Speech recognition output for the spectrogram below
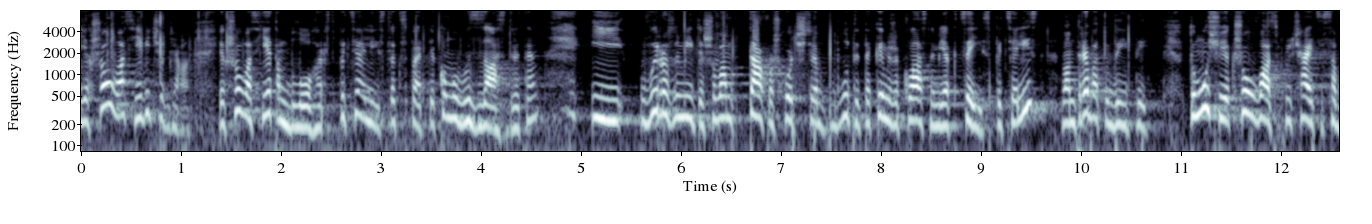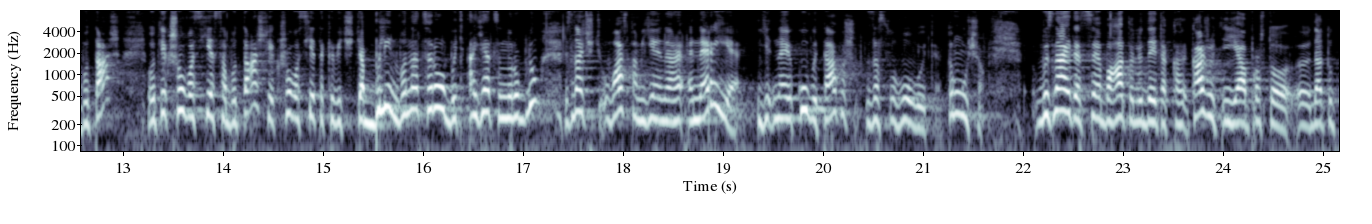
Якщо у вас є відчуття, якщо у вас є там блогер, спеціаліст, експерт, якому ви заздрите, і ви розумієте, що вам також хочеться бути таким же класним, як цей спеціаліст, вам треба туди йти. Тому що якщо у вас включається саботаж, от якщо у вас є саботаж, якщо у вас є таке відчуття, блін, вона це робить, а я це не роблю, значить у вас там є енергія, на яку ви також заслуговуєте. Тому що ви знаєте, це багато людей так кажуть, і я просто е, да, тут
